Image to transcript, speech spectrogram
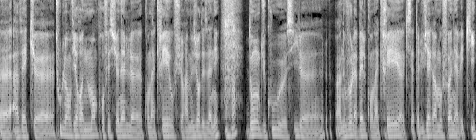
avec euh, tout l'environnement professionnel euh, qu'on a créé au fur et à mesure des années, Mhm. dont du coup aussi le- un nouveau label qu'on a créé euh, qui s'appelle Via Gramophone et avec qui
